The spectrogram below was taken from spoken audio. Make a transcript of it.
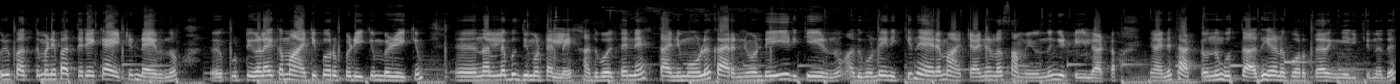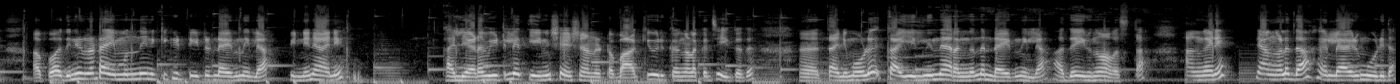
ഒരു പത്ത് മണി പത്തരയൊക്കെ ആയിട്ടുണ്ടായിരുന്നു. കുട്ടികളെയൊക്കെ മാറ്റി പുറപ്പെടുവിക്കുമ്പോഴേക്കും നല്ല ബുദ്ധിമുട്ടല്ലേ? അതുപോലെ തന്നെ തനിമോൾ കരഞ്ഞുകൊണ്ടേ ഇരിക്കുകയായിരുന്നു അതുകൊണ്ട് എനിക്ക് നേരെ മാറ്റാനുള്ള സമയമൊന്നും കിട്ടിയില്ല കേട്ടോ. ഞാൻ തട്ടൊന്നും കുത്താതെയാണ് പുറത്തിറങ്ങിയിരിക്കുന്നത്. അപ്പോൾ അതിനുള്ള ടൈമൊന്നും എനിക്ക് കിട്ടിയിട്ടുണ്ടായിരുന്നില്ല. പിന്നെ ഞാൻ കല്യാണ വീട്ടിലെത്തിയതിന് ശേഷമാണ് കേട്ടോ ബാക്കി ഒരുക്കങ്ങളൊക്കെ ചെയ്തത്. തനിമോൾ കയ്യിൽ നിന്ന് ഇറങ്ങുന്നുണ്ടായിരുന്നില്ല. അതായിരുന്നു അവസ്ഥ. അങ്ങനെ ഞങ്ങളിതാ എല്ലാവരും കൂടി ഇതാ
